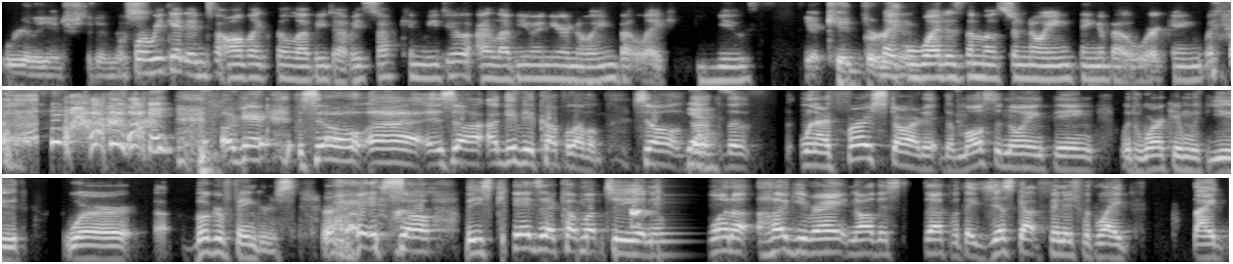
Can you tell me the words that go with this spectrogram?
really interested in this. Before we get into all like the lovey-dovey stuff, can we do I love you and you're annoying, but like youth? yeah, kid version. Like what is the most annoying thing about working with okay, so uh, so I'll give you a couple of them. So the, Yes. the when I first started, the most annoying thing with working with youth were uh, booger fingers, right? So these kids that come up to you and they want to hug you, right, and all this stuff, but they just got finished with like like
